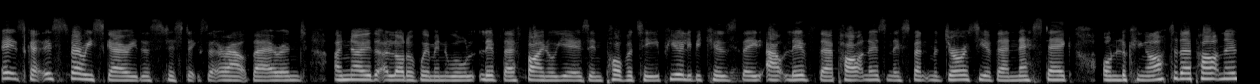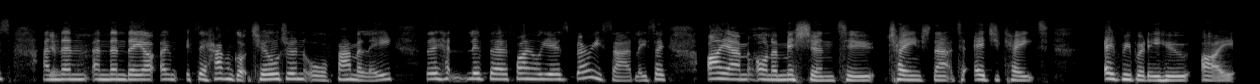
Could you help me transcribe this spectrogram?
It's it's very scary the statistics that are out there, and I know that a lot of women will live their final years in poverty purely because yeah. they outlive their partners and they've spent majority of their nest egg on looking after their partners, and yep. then and then they are if they haven't got children or family, they live their final years very sadly. So I am oh. on a mission to change that to educate everybody who I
